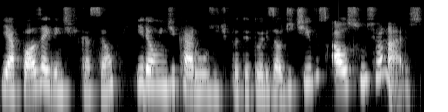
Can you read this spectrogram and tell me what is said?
e após a identificação, irão indicar o uso de protetores auditivos aos funcionários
